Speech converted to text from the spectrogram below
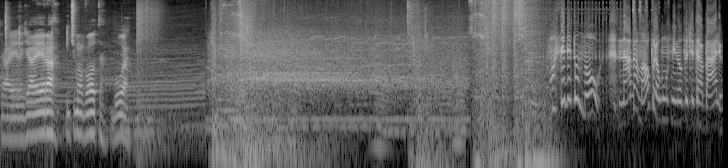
Já era, já era. Última volta. Boa. Você detonou. Nada mal por alguns minutos de trabalho.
